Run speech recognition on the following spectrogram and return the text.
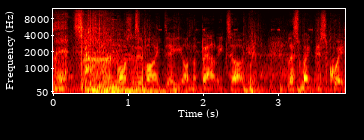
Let's hunt. Positive ID on the bounty target. Let's make this quick.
